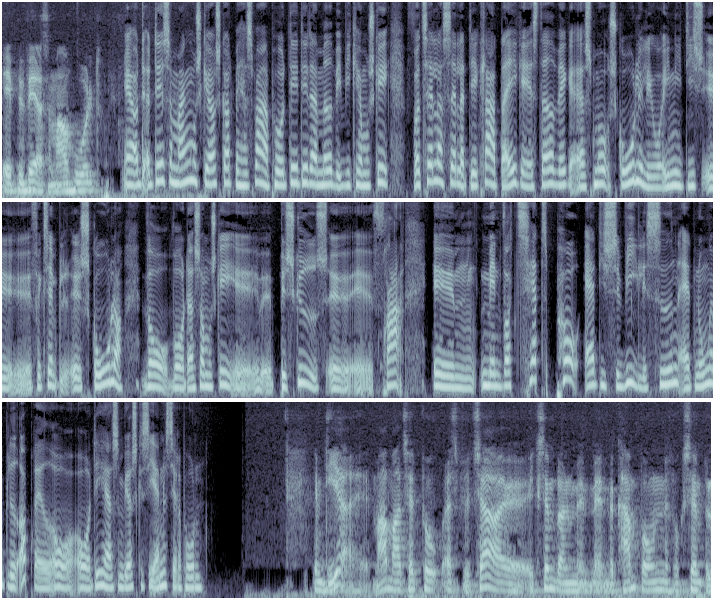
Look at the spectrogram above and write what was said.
øh, bevæger sig meget hurtigt. Ja, og det, og det, som mange måske også godt vil have svar på, det er det der med, at vi kan måske fortælle os selv, at det er klart, at der ikke er stadigvæk er små skoleelever inde i de øh, for eksempel øh, skoler, hvor, hvor der så måske øh, beskydes øh, øh, fra. Øh, men hvor tæt på er de civile, siden at nogen er blevet oprevet over, over det her, som vi også kan se i Amnesty-rapporten? Jamen, de er øh, meget, meget tæt på. Altså, vi tager øh, eksemplerne med, med, med kampvognene, for eksempel,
